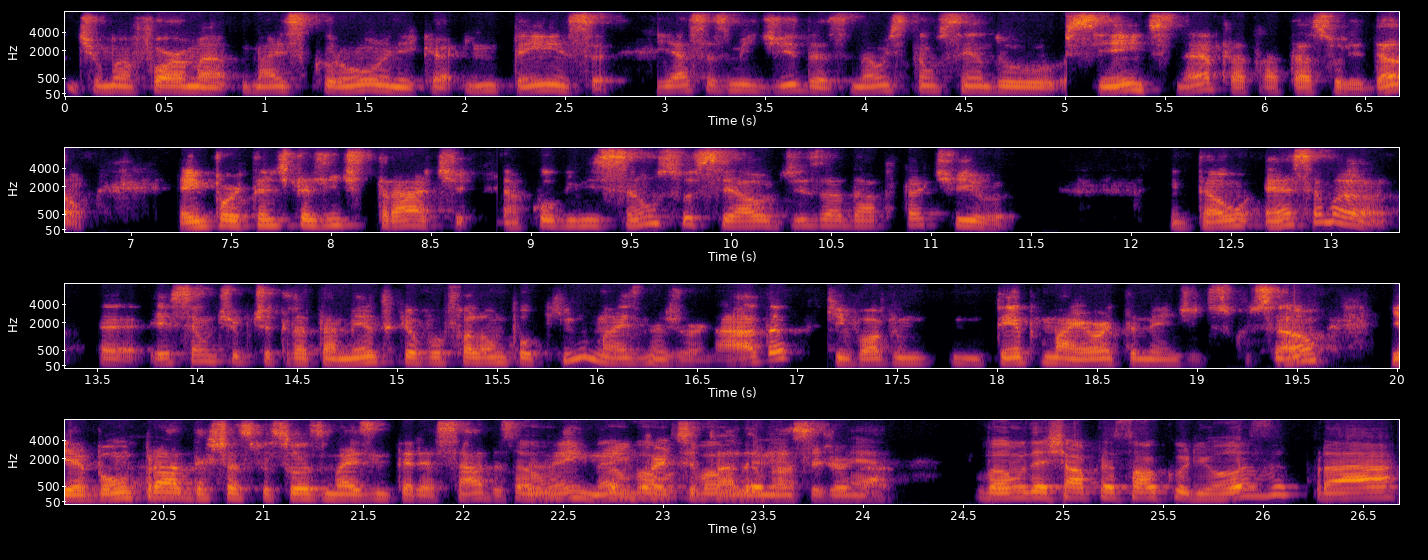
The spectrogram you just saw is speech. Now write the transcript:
de uma forma mais crônica, intensa, e essas medidas não estão sendo suficientes né, para tratar a solidão, é importante que a gente trate a cognição social desadaptativa. Então, essa é uma, é, esse é um tipo de tratamento que eu vou falar um pouquinho mais na jornada, que envolve um, um tempo maior também de discussão, e é bom para deixar as pessoas mais interessadas então, também né, então em vamos, participar vamos da nossa jornada. É. Vamos deixar o pessoal curioso para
